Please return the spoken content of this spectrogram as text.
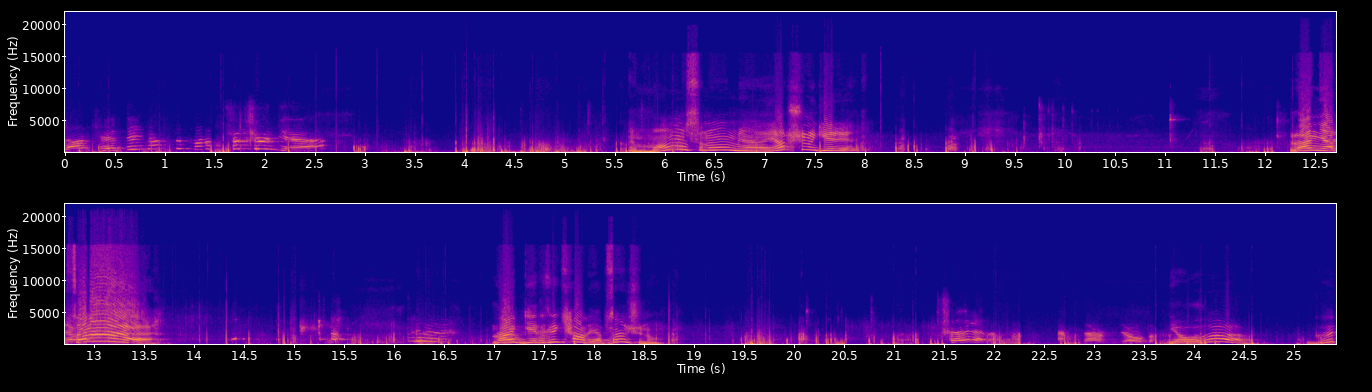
Ya kendin yaptın bana saçıyorsun ya. Ya mal mısın oğlum ya? Yap şunu geri. Lan yapsana. Lan gerizekalı yapsana şunu. Şöyle mi? Ha, tamam oldu. Ya oğlum. Gır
